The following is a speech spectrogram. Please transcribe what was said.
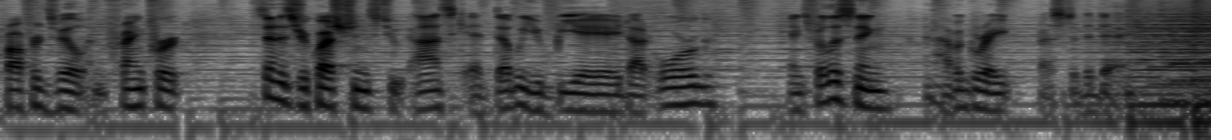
Crawfordsville, and Frankfort. Send us your questions to ask at WBAA.org. Thanks for listening, and have a great rest of the day.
